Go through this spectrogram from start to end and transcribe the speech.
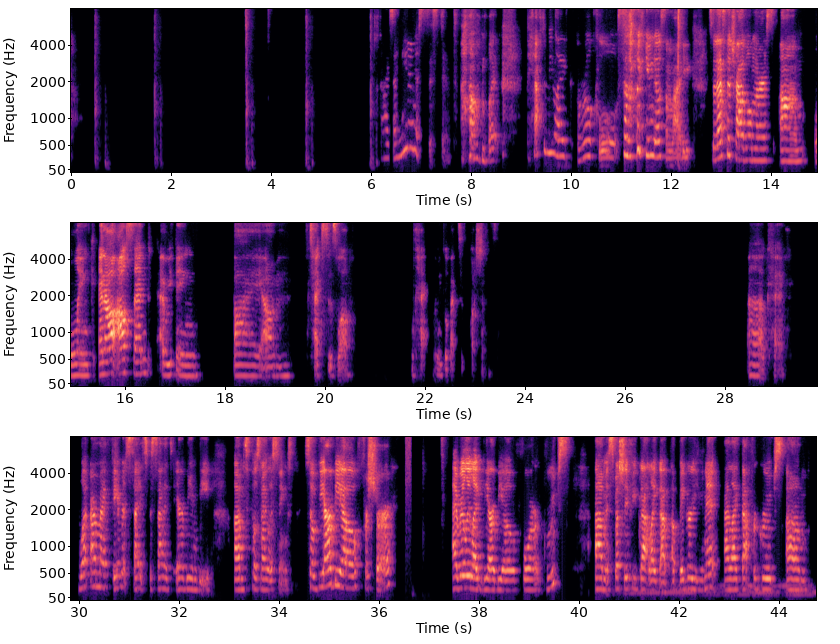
Guys, I need an assistant, um, but they have to be like real cool. So if you know somebody, so that's the travel nurse um, link, and I'll I'll send everything by um, text as well. Okay, let me go back to the questions. Okay. What are my favorite sites besides Airbnb um, to post my listings? So VRBO for sure. I really like VRBO for groups, um, especially if you've got like a, a, bigger unit. I like that for groups. Um,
